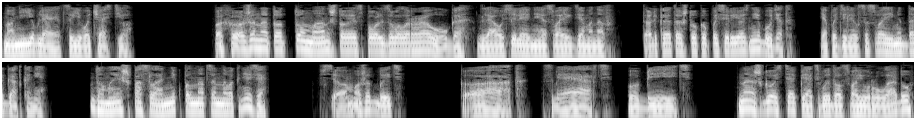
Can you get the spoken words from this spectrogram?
но не является его частью. Похоже на тот туман, что использовал Рауга для усиления своих демонов. Только эта штука посерьезнее будет. Я поделился своими догадками. Думаешь, посланник полноценного князя? Все может быть. Кот, смерть, убить. Наш гость опять выдал свою руладу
